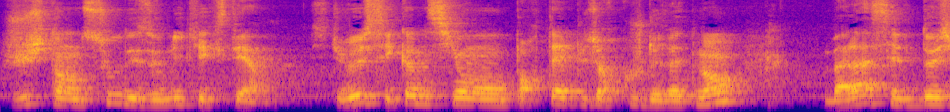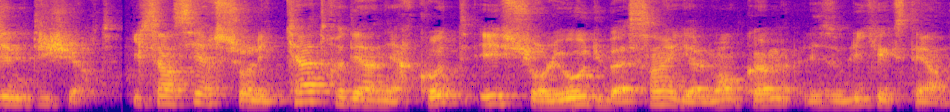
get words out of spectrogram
juste en dessous des obliques externes. Si tu veux, c'est comme si on portait plusieurs couches de vêtements. Bah là, c'est le deuxième t-shirt. Il s'insère sur les quatre dernières côtes et sur le haut du bassin également, comme les obliques externes.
